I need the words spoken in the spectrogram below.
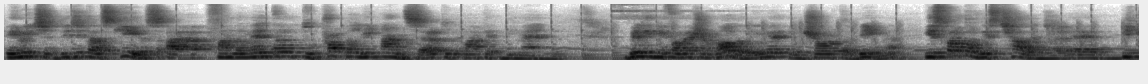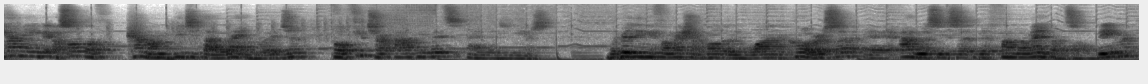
in which digital skills are fundamental to properly answer to the market demand. Building Information Modeling, in short BIM, is part of this challenge, uh, becoming a sort of common digital language for future architects and engineers. The Building Information Modeling 1 course uh, addresses the fundamentals of BIM,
